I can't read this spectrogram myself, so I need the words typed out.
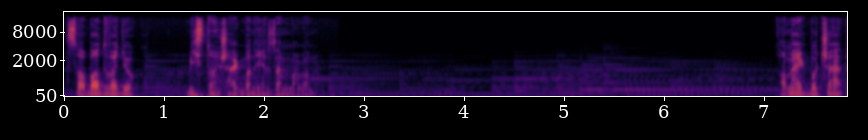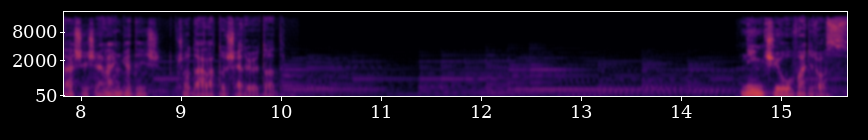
Szabad vagyok, biztonságban érzem magam. A megbocsátás és elengedés csodálatos erőt ad. Nincs jó vagy rossz,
